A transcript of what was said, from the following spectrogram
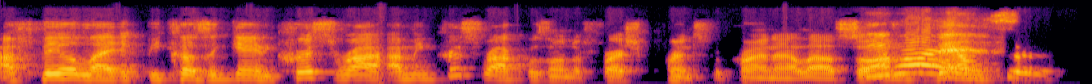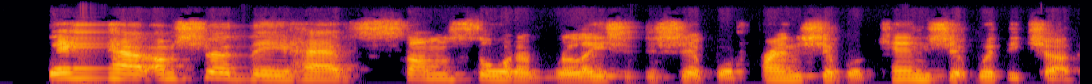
I feel like because again, Chris Rock. I mean, Chris Rock was on the Fresh Prince for crying out loud. So I'm, I'm, sure they have. I'm sure they have some sort of relationship or friendship or kinship with each other,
